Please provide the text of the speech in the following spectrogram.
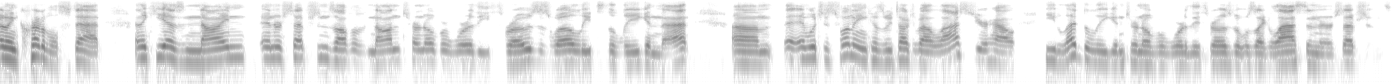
incredible stat. I think he has nine interceptions off of non-turnover worthy throws as well, leads the league in that. Um, and which is funny because we talked about last year how he led the league in turnover worthy throws, but was like last in interceptions.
